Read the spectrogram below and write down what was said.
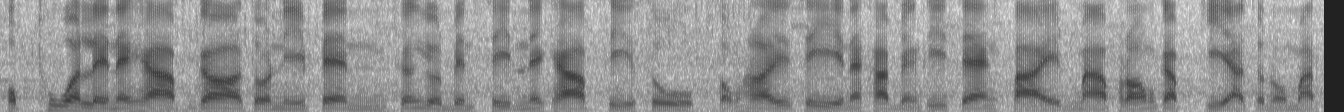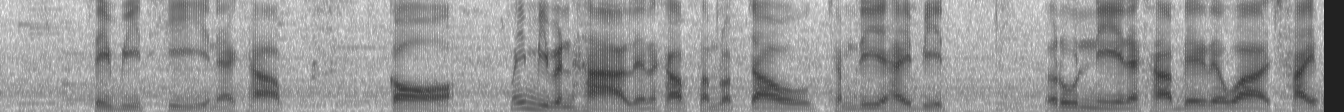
ครบถ้วนเลยนะครับ ก็ตัวนี้เป็นเครื่องยนต์เบนซินนะครับ4สูบ2,500ซีซีนะครับอย่างที่แจ้งไปมาพร้อมกับเกียร์อัตโนมัติ CVT นะครับก็ไม่มีปัญหาเลยนะครับสำหรับเจ้า Camry Hybrid รุ่นนี้นะครับเรียกได้ว่าใช้เ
